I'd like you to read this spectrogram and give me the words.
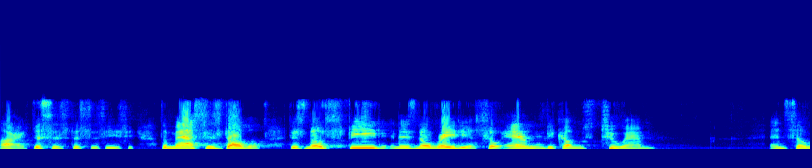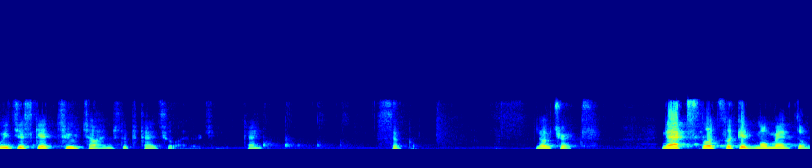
All right, this is this is easy. The mass is double. There's no speed and there's no radius. So m becomes 2m. And so we just get 2 times the potential energy. Okay? Simple. No tricks. Next, let's look at momentum.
